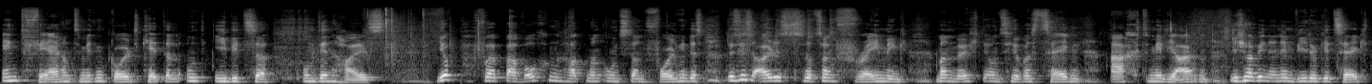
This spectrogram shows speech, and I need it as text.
entfernt mit dem Goldkettel und Ibiza um den Hals. Jupp, vor ein paar Wochen hat man uns dann folgendes, das ist alles sozusagen Framing. Man möchte uns hier was zeigen, 8 Milliarden. Ich habe in einem Video gezeigt,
